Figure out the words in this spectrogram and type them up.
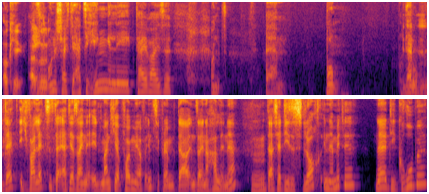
okay, also. Ey, ohne Scheiß, der hat sich hingelegt teilweise und ähm, bumm. Dann, ich war letztens da, er hat ja seine, manche folgen mir auf Instagram, da in seiner Halle, ne? Mhm. Da ist ja dieses Loch in der Mitte, ne, die Grube.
